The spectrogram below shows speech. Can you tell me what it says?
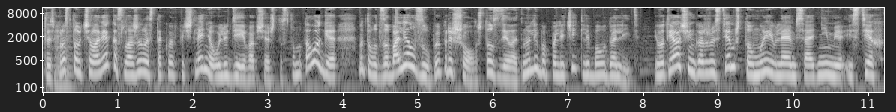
То есть mm-hmm. просто у человека сложилось такое впечатление, у людей вообще, что стоматология, ну, это вот заболел зуб и пришел. Что сделать? Ну, либо полечить, либо удалить. И вот я очень горжусь тем, что мы являемся одними из тех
